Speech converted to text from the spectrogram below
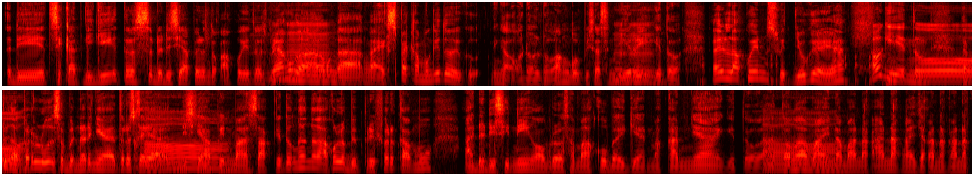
di sikat gigi terus sudah disiapin untuk aku itu sebenarnya aku nggak nggak nggak expect kamu gitu tinggal odol doang gue bisa sendiri gitu tapi dilakuin sweet juga ya Oh gitu. Mm-mm. Tapi nggak perlu sebenarnya. Terus kayak Oh. disiapin masak gitu nggak nggak. Aku lebih prefer kamu ada di sini ngobrol sama aku bagian makannya gitu. Atau nggak main Oh. sama anak-anak ngajak anak-anak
